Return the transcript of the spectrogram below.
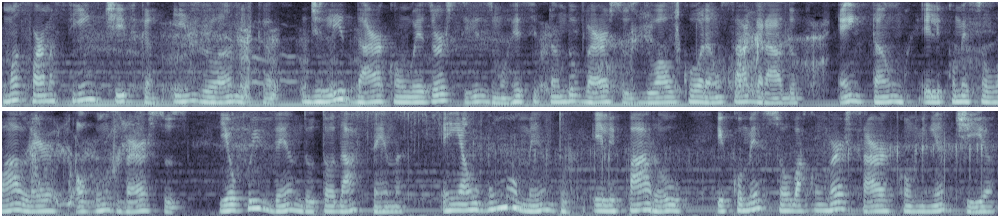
uma forma científica e islâmica de lidar com o exorcismo recitando versos do Alcorão Sagrado. Então ele começou a ler alguns versos e eu fui vendo toda a cena. Em algum momento ele parou e começou a conversar com minha tia,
